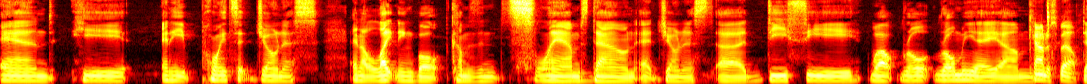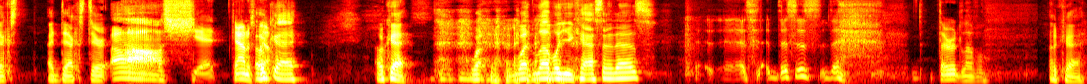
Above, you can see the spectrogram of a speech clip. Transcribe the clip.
And he and he points at jonas and a lightning bolt comes and slams down at jonas uh dc well roll roll me a um Counterspell. dex a dexter oh shit. Counter spell okay okay what what level you casting it as This is the third level. okay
